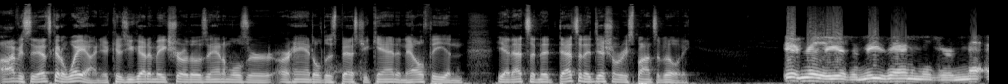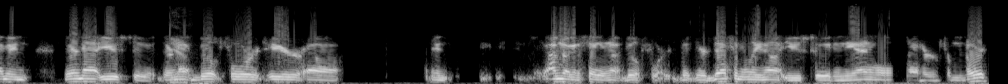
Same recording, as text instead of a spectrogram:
obviously that's going to weigh on you because you got to make sure those animals are, are handled as best you can and healthy. And yeah, that's an that's an additional responsibility. It really is, and these animals are not. I mean, they're not used to it. They're yeah. not built for it here. Uh, and I'm not going to say they're not built for it, but they're definitely not used to it. And the animals that are from the north,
